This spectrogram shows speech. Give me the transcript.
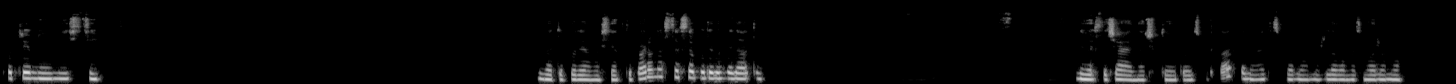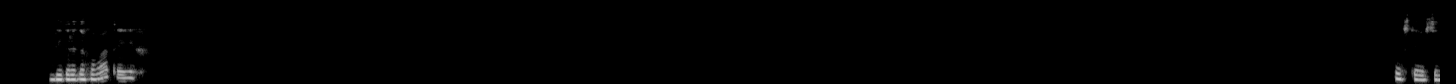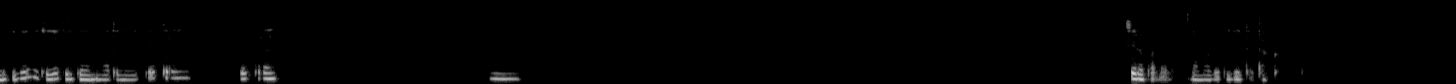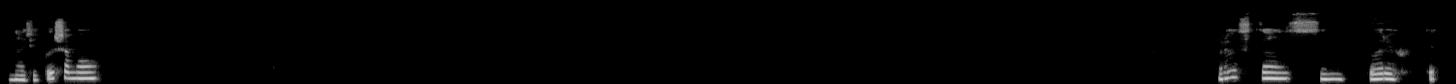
в потрібному місці. Давайте подивимося, як тепер у нас це все буде виглядати. Не вистачає начебто якоїсь підкладки. Давайте спробуємо, можливо, ми зможемо відредагувати їх. Властивості не підійде, тоді тільки додавати нові титри, титри. Сіра панель, нам може підійти так. Значить, пишемо Просто зберегти.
